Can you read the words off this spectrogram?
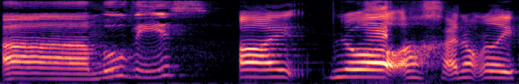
Uh, movies. I no, ugh, I don't really.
